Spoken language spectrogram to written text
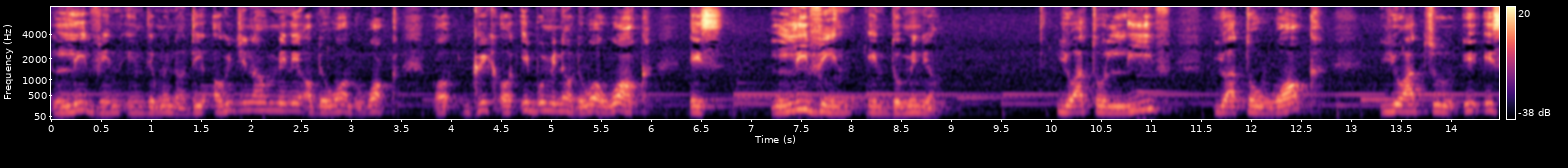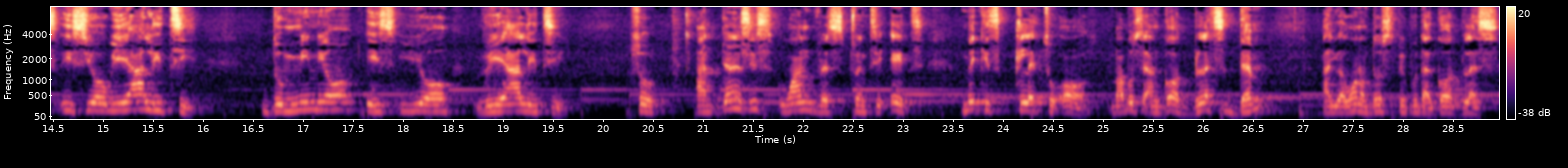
living in dominion. The original meaning of the word walk, or Greek or Hebrew meaning of the word walk, is living in dominion. You are to live, you are to walk, you are to, it's, it's your reality. Dominion is your reality. So, and Genesis 1 verse 28 make it clear to all. The Bible says, and God blessed them, and you are one of those people that God bless.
